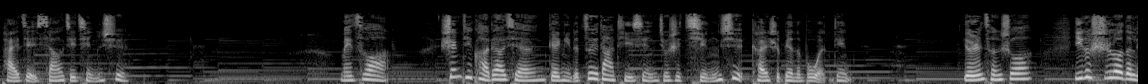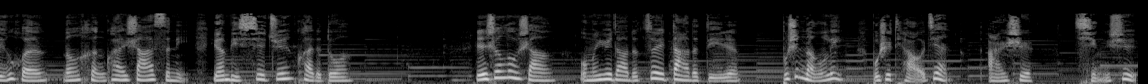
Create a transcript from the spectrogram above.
排解消极情绪。没错，身体垮掉前给你的最大提醒就是情绪开始变得不稳定。有人曾说，一个失落的灵魂能很快杀死你，远比细菌快得多。人生路上，我们遇到的最大的敌人，不是能力，不是条件，而是情绪。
